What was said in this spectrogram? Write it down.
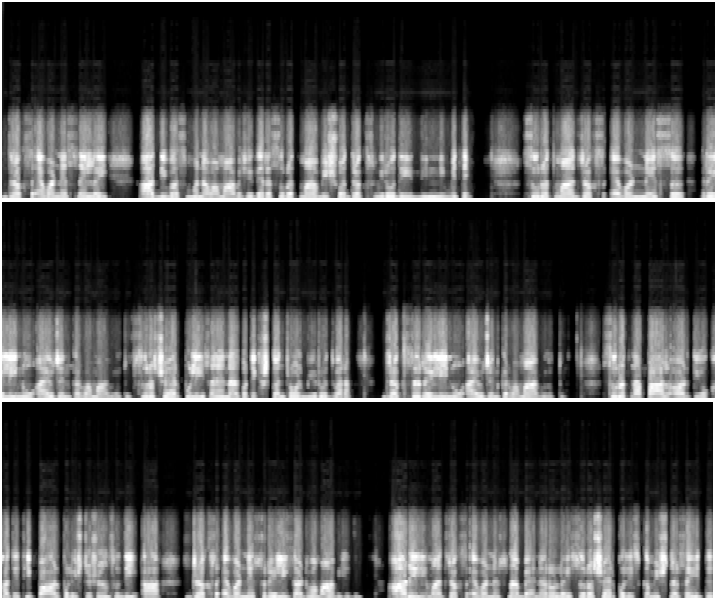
ડ્રગ્સ એવરનેસને લઈ આ દિવસ મનાવવામાં આવે છે. ત્યારે સુરતમાં વિશ્વ ડ્રગ્સ વિરોધી દિન નિમિત્તે સુરતમાં ડ્રગ્સ એવરનેસ રેલીનું આયોજન કરવામાં આવ્યું હતું. સુરત શહેર પોલીસ અને નાર્કોટિક્સ કંટ્રોલ બ્યુરો દ્વારા ડ્રગ્સ રેલીનું આયોજન કરવામાં આવ્યું હતું. સુરતના પાલ આરટીઓ ખાતેથી પાલ પોલીસ સ્ટેશન સુધી આ ડ્રગ્સ એવરનેસ રેલી કાઢવામાં આવી હતી. આ રેલીમાં ડ્રગ્સ એવરનેસના બેનરો લઈ સુરત શહેર પોલીસ કમિશનર સહિત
